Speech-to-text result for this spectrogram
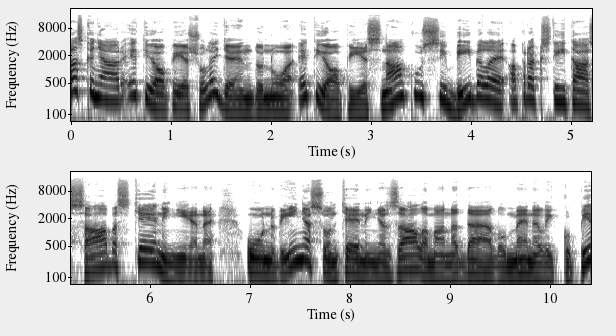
Saskaņā ar etiopiešu leģendu no Etiopijas nākusi Bībelē aprakstītā sābas ķēniņiene, un viņas un ķēniņa Zālamana dēlu Meneliku I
